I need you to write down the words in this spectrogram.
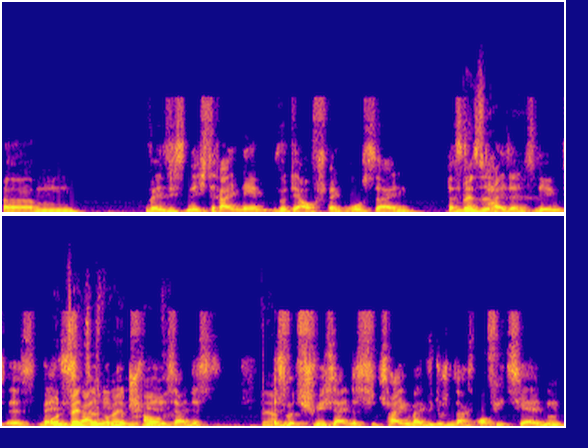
ähm, wenn sie es nicht reinnehmen, wird der Aufschrei groß sein, dass Wenn das sie- Teil seines Lebens ist. Wenn Und sie es wenn sie es reinnehmen, wird es schwierig auch. sein, das, Ja. es wird schwierig sein, das zu zeigen, weil, wie du schon sagst, offiziell, hm,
